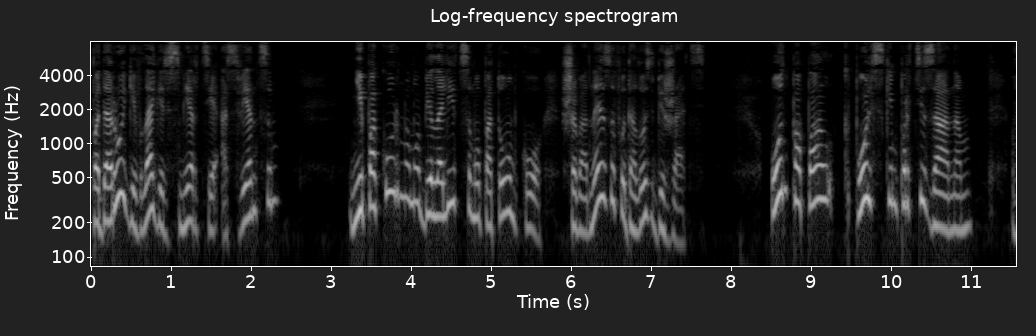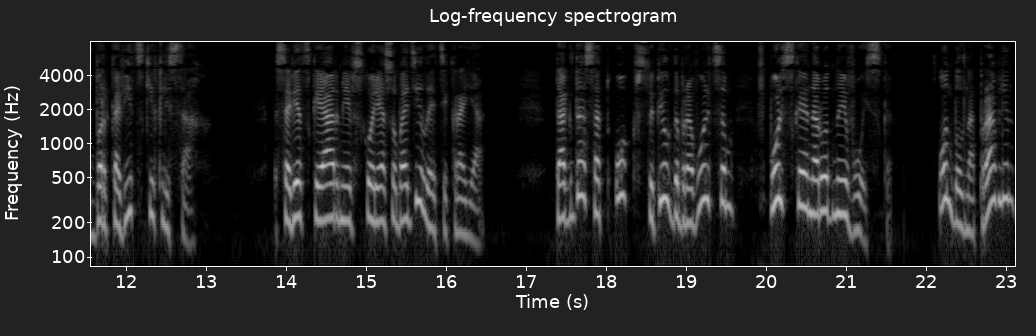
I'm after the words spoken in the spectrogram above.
по дороге в лагерь смерти Освенцим непокорному белолицому потомку шаванезов удалось бежать. Он попал к польским партизанам в Барковицких лесах. Советская армия вскоре освободила эти края. Тогда Сат-Ок вступил добровольцем в польское народное войско он был направлен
